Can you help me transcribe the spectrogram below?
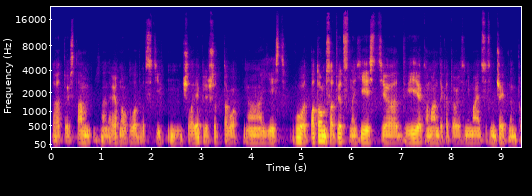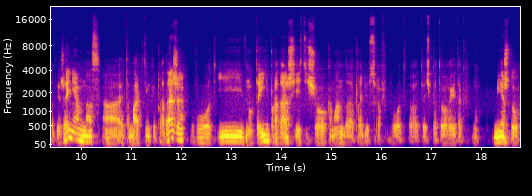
Да, то есть там, не знаю, наверное, около 20 человек или что-то того а, есть. Вот. Потом, соответственно, есть а, две команды, которые занимаются замечательным продвижением нас. А, это маркетинг и продажи. Вот. И внутри продаж есть еще команда продюсеров. Вот. А, то есть, которые так, ну, между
